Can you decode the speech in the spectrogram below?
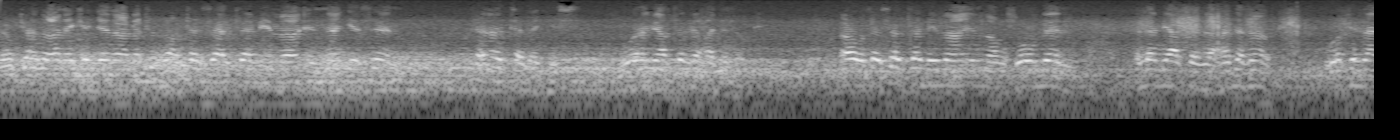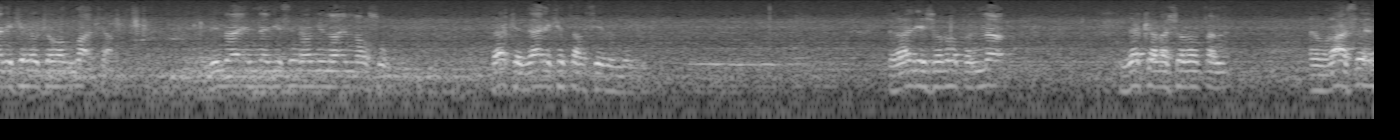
لو كان عليك جنابة فاغتسلت بماء نجس فأنت نجس ولم يرتفع حدثك أو اغتسلت بماء مغصوب لم يرتفع حدثك وكذلك لو توضأت بماء نجس أو بماء مغصوب. فكذلك تغسيل الميت هذه شروط الماء. ذكر شروط الغاسل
